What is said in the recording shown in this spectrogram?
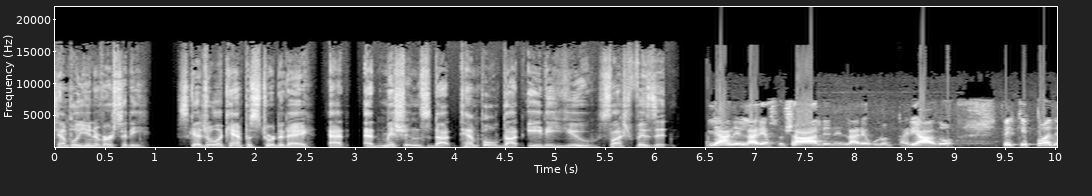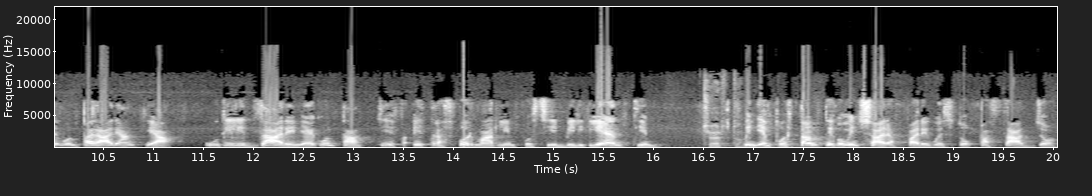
Temple University, Schedule a campus tour today at admissions.temple.edu/visit. Nell'area sociale, nell'area volontariato, perché poi devo imparare anche a utilizzare i miei contatti e, e trasformarli in possibili clienti. Certo. Quindi è importante cominciare a fare questo passaggio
